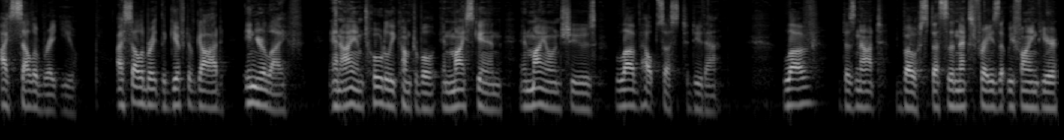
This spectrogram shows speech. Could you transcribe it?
I celebrate you. I celebrate the gift of God in your life, and I am totally comfortable in my skin, in my own shoes. Love helps us to do that. Love does not boast. That's the next phrase that we find here.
